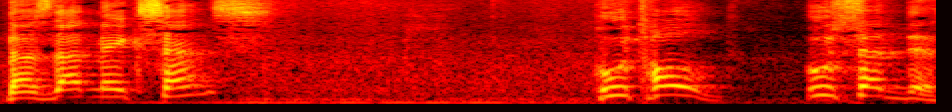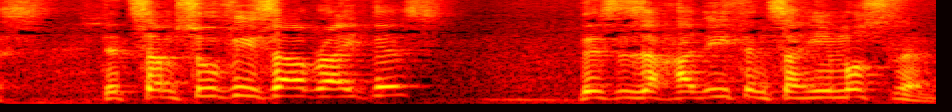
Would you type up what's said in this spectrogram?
Does that make sense? Who told? Who said this? Did some Sufi Sahib write this? This is a hadith in Sahih Muslim.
